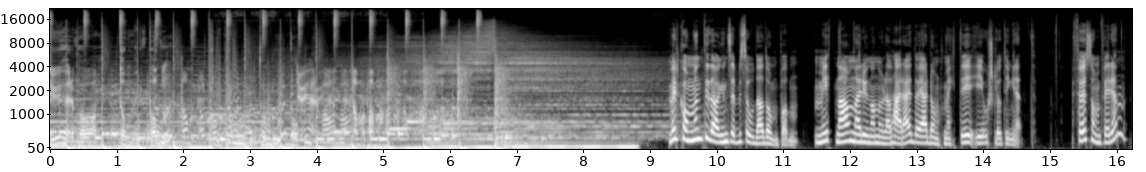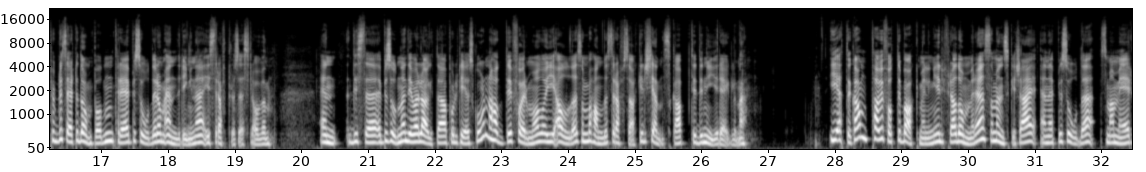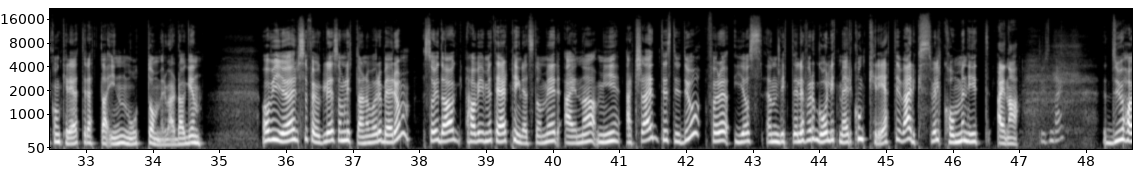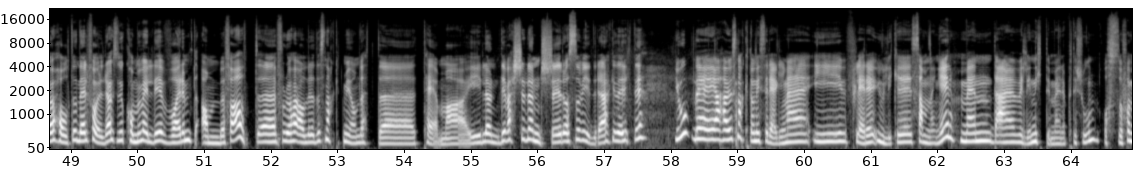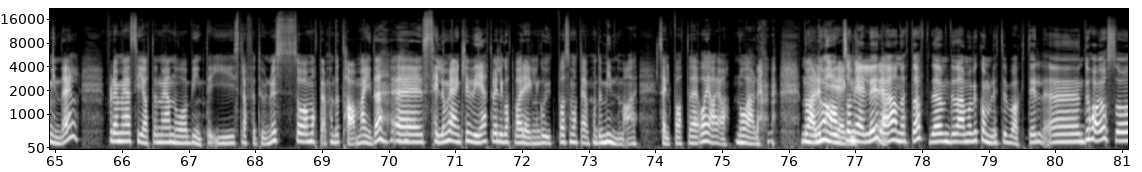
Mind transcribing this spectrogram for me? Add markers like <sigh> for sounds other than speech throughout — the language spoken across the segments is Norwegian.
Du hører på Dommerpodden. Du hører på Dommerpodden. Velkommen til dagens episode av Dommerpodden. Mitt navn er Runa Nordahl Hereid, og jeg er dommerfullmektig i Oslo tingrett. Før sommerferien publiserte Dommerpodden tre episoder om endringene i straffeprosessloven. En, disse episodene de var laget av Politihøgskolen og hadde til formål å gi alle som behandler straffesaker, kjennskap til de nye reglene. I etterkant har vi fått tilbakemeldinger fra dommere som ønsker seg en episode som er mer konkret retta inn mot dommerhverdagen. Og vi gjør selvfølgelig som lytterne våre ber om, så i dag har vi invitert tingrettsdommer Eina Mi Ertseid til studio for å, gi oss en litt, eller for å gå litt mer konkret til verks. Velkommen hit, Eina. Tusen takk. Du har jo holdt en del foredrag, så du kommer veldig varmt anbefalt. eh, For du har allerede snakket mye om dette temaet i diverse lunsjer osv. Er ikke det riktig? Jo, det, jeg har jo snakket om disse reglene i flere ulike sammenhenger, men det er veldig nyttig med repetisjon, også for min del. For det må jeg si at når jeg nå begynte i straffeturnus, så måtte jeg på en måte ta meg i det. <laughs> Eh, selv om jeg egentlig vet veldig godt hva reglene går ut på, så måtte jeg på en måte minne meg selv på at å ja, ja, nå er det, <laughs> nå er det noe annet som gjelder. Ja, Ja. nettopp. Det, det der må vi komme litt tilbake til. Eh, Du har jo også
